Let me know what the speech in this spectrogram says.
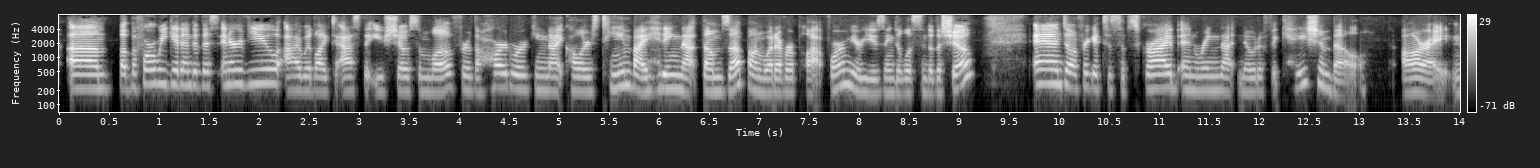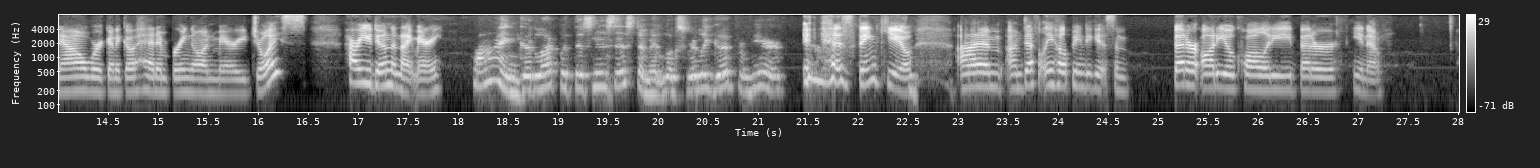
Um, but before we get into this interview, I would like to ask that you show some love for the hardworking Night Callers team by hitting that thumbs up on whatever platform you're using to listen to the show. And don't forget to subscribe and ring that notification bell. All right, now we're going to go ahead and bring on Mary Joyce. How are you doing tonight, Mary? Fine. Good luck with this new system. It looks really good from here. yes, thank you. I'm I'm definitely hoping to get some better audio quality, better, you know,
